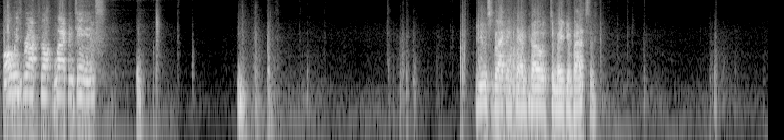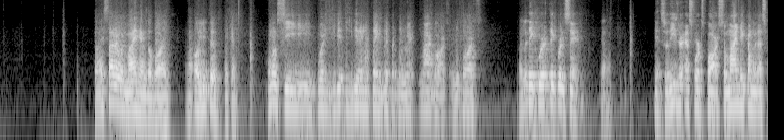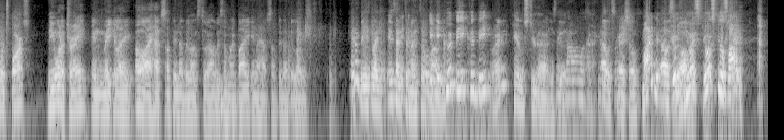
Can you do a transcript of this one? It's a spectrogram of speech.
Always rock up black and tans. Use black and tan code to make you faster. So I started with my handlebar. Uh, oh, you too. Okay. I want to see what did you get? Did you get anything different than my, my bars or your bars? I think we're think we're the same. Yeah. Yeah. So these are S Works bars. So mine did come with S Works bars. Do you want to try and make it like, oh, I have something that belongs to Elvis on my bike, and I have something that belongs. It'll be like it's sentimental, It, about it could be. Could be. right? Here, let's do Yeah, let's do it. That was special. Mine. was yours, the moment. yours, yours feels lighter.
